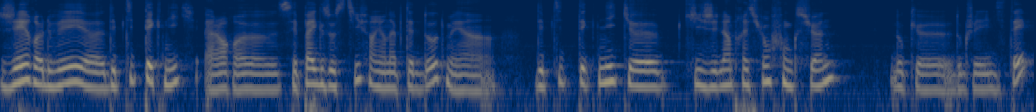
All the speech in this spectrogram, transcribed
j'ai relevé euh, des petites techniques. Alors, euh, c'est pas exhaustif, hein, il y en a peut-être d'autres, mais euh, des petites techniques qui, j'ai l'impression, fonctionnent. Donc, donc, je vais les lister.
